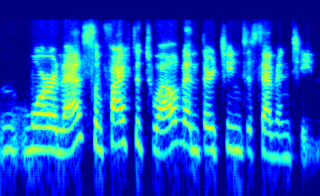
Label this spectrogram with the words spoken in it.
more or less. So 5 to 12 and 13 to 17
